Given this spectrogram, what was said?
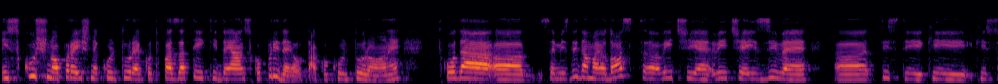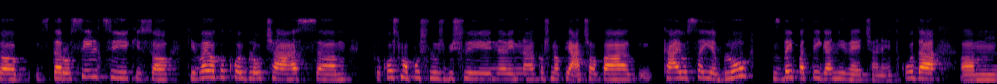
izkušnjo prejšnje kulture, kot pa za te, ki dejansko pridejo v tako kulturo. Ne? Tako da uh, se mi zdi, da imajo dost uh, večje, večje izzive uh, tisti, ki, ki so staroseljci, ki, so, ki vejo, kako je bilo čas. Um, Kako smo po službi šli, ne vem, na kakšno pijačo, pa kaj vse je bilo, zdaj pa tega ni več. Tako da um,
